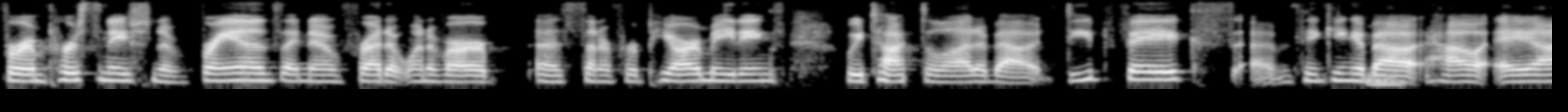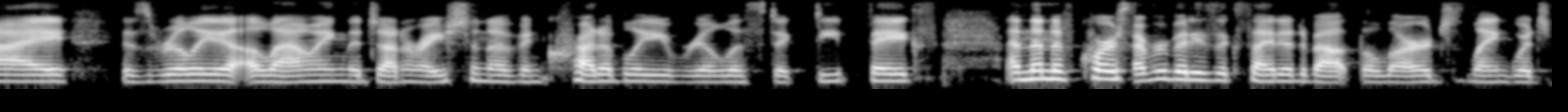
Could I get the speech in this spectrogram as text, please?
for impersonation of brands. I know fred at one of our uh, center for pr meetings we talked a lot about deep fakes um, thinking about how ai is really allowing the generation of incredibly realistic deep fakes and then of course everybody's excited about the large language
